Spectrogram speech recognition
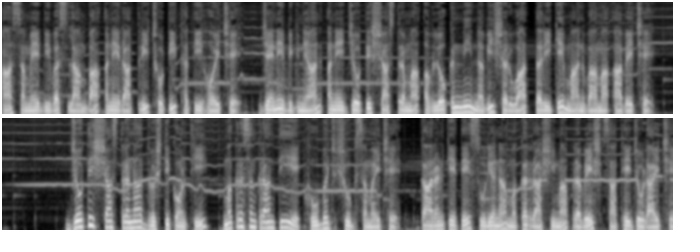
આ સમય દિવસ લાંબા અને રાત્રિ છોટી થતી હોય છે, જેને વિજ્ઞાન અને જ્યોતિષશાસ્ત્રમાં અવલોકનની નવી શરૂઆત તરીકે માનવામાં આવે છે. જ્યોતિષશાસ્ત્રના દૃષ્ટિકોણથી મકર સંક્રાંતિ એ ખૂબ જ શુભ સમય છે, કારણ કે તે સૂર્યના મકર રાશિમાં પ્રવેશ સાથે જોડાય છે.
